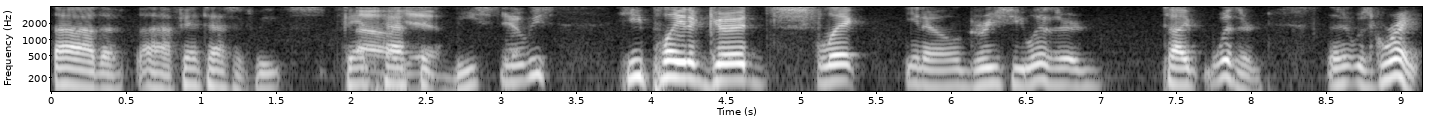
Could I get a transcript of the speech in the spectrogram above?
Uh, the uh, Fantastic Beasts, Fantastic yeah. Beasts Yep. movies. He played a good, slick, you know, greasy lizard type wizard, and it was great.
